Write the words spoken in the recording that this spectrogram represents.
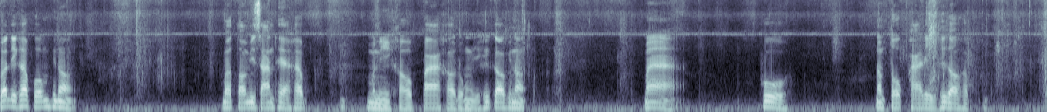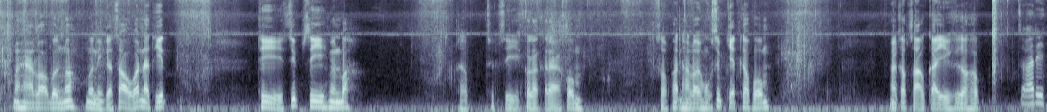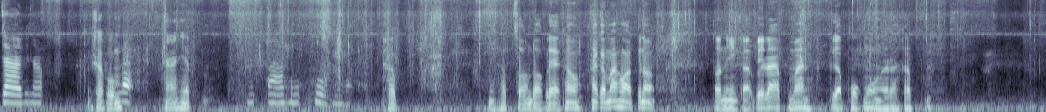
สวัสดีครับผมพี่น้องบ่าวตอมอีสานแท้ครับมื้อนี้เขาป่าเขาดงอีกคือเก่าพี่น้องมาผู้น้ำตกพาลีคือเก่าครับ มาหารอเบิ่งเนาะมื้อนี้ก็เช้าวันอาทิตย์ ที่14แม่นบ่ครับ14กรกฎาคม2567ครับผมมากับสาวไก่อีกคือเก่าครับ สวัสดีจ้าพี่น้องครับผมนี่แหละหาเห็ดเห็ดปลาเห็ดโขกนี่แหละครับ นี่ครับสองดอกแรกเข้าห้ากันมาฮอดพี่น้อง ตอนนี้กับเวลาประมาณเกือบหกโมงแล้วล่ะครับ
